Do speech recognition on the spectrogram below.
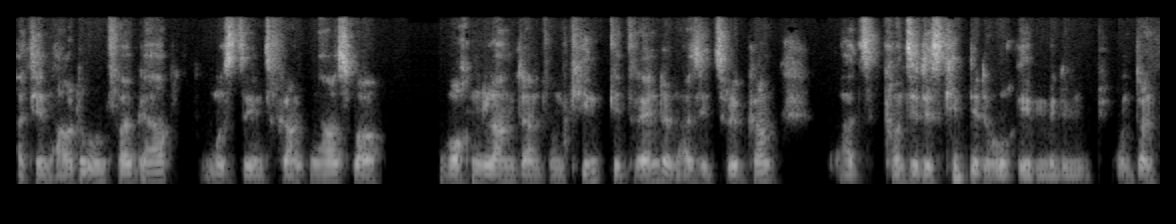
hat hier einen Autounfall gehabt, musste ins Krankenhaus, war wochenlang dann vom Kind getrennt und als sie zurückkam, hat, konnte sie das Kind nicht hochheben mit dem, und dann,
